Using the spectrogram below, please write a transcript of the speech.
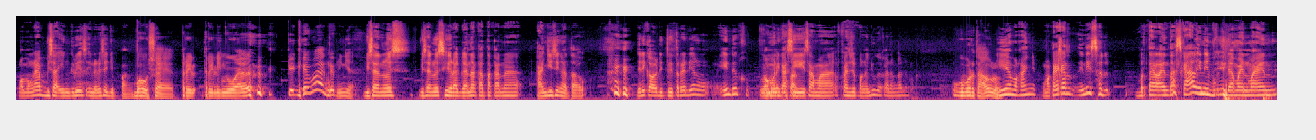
Ngomongnya bisa Inggris, Indonesia, Jepang. Buset, tri trilingual. Kayak banget. Iya, bisa nulis bisa nulis hiragana, katakana, kanji sih nggak tahu. Jadi kalau di Twitternya dia itu komunikasi sama fans Jepangnya juga kadang-kadang. Gue baru tahu loh. Iya makanya, makanya kan ini bertalenta sekali nih, bu- tidak main-main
